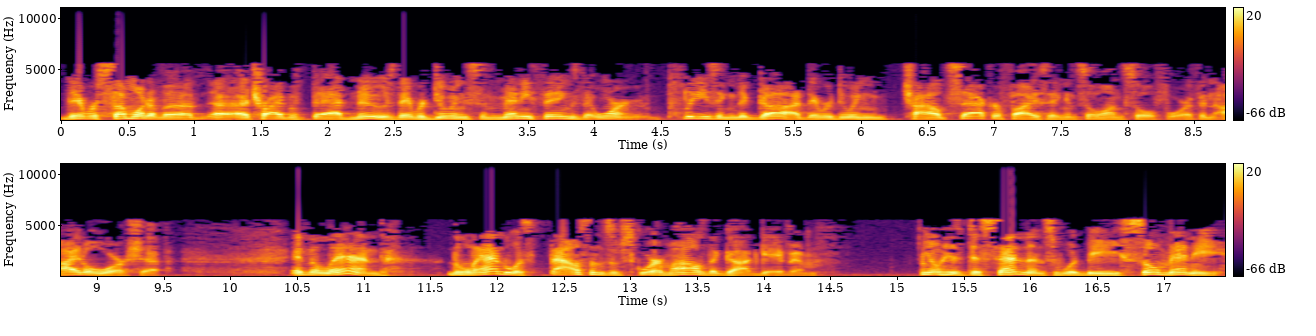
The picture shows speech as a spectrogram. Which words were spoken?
they were somewhat of a, a tribe of bad news. They were doing some many things that weren't pleasing to God. They were doing child sacrificing and so on and so forth, and idol worship. And the land, the land was thousands of square miles that God gave him. You know, his descendants would be so many,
